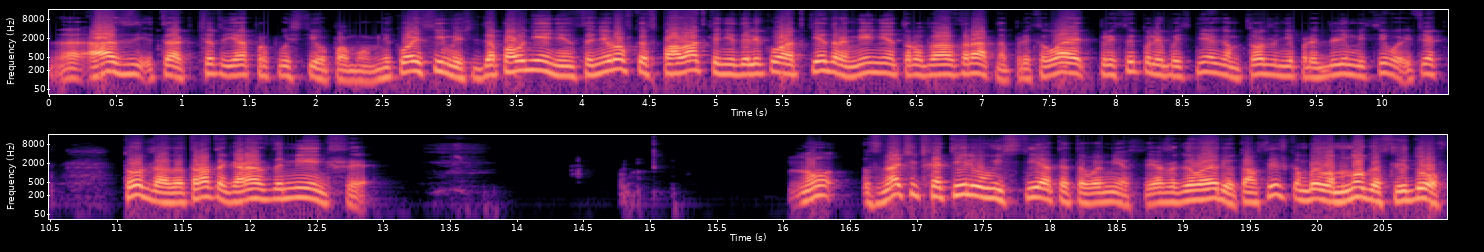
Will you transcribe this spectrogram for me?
Ази... Так, что-то я пропустил, по-моему. Николай Химич, дополнение. Инсценировка с палаткой недалеко от кедра менее трудозатратно. Присылает, присыпали бы снегом, тоже неопределимый сила. Эффект тот же, а затраты гораздо меньше. Ну, значит, хотели увести от этого места. Я же говорю, там слишком было много следов.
